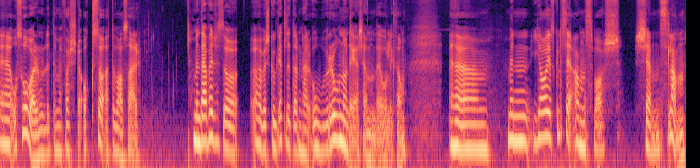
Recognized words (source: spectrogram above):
Eh, och så var det nog lite med första också att det var så här. Men där var det så överskuggat lite av den här oron och det jag kände och liksom. Ehm, men ja, jag skulle säga ansvarskänslan.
